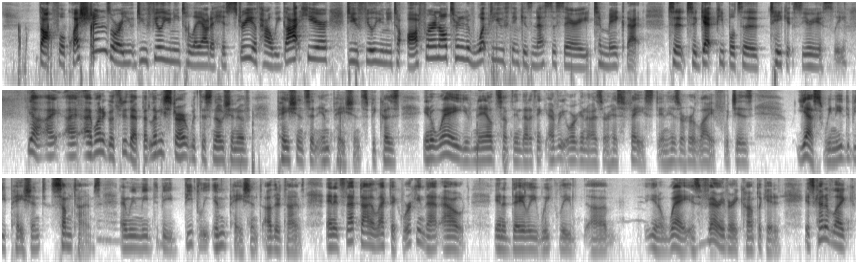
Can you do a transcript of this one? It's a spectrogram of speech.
thoughtful questions or you do you feel you need to lay out a history of how we got here do you feel you need to offer an alternative what do you think is necessary to make that to to get people to take it seriously yeah i i, I want to go through that but let me start with this notion of patience and impatience because in a way you've nailed something that i think every organizer has faced in his or her life which is yes, we need to be patient sometimes, mm-hmm. and we need to be deeply impatient other times. And it's that dialectic, working that out in a daily, weekly, uh, you know, way is very, very complicated. It's kind of like,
